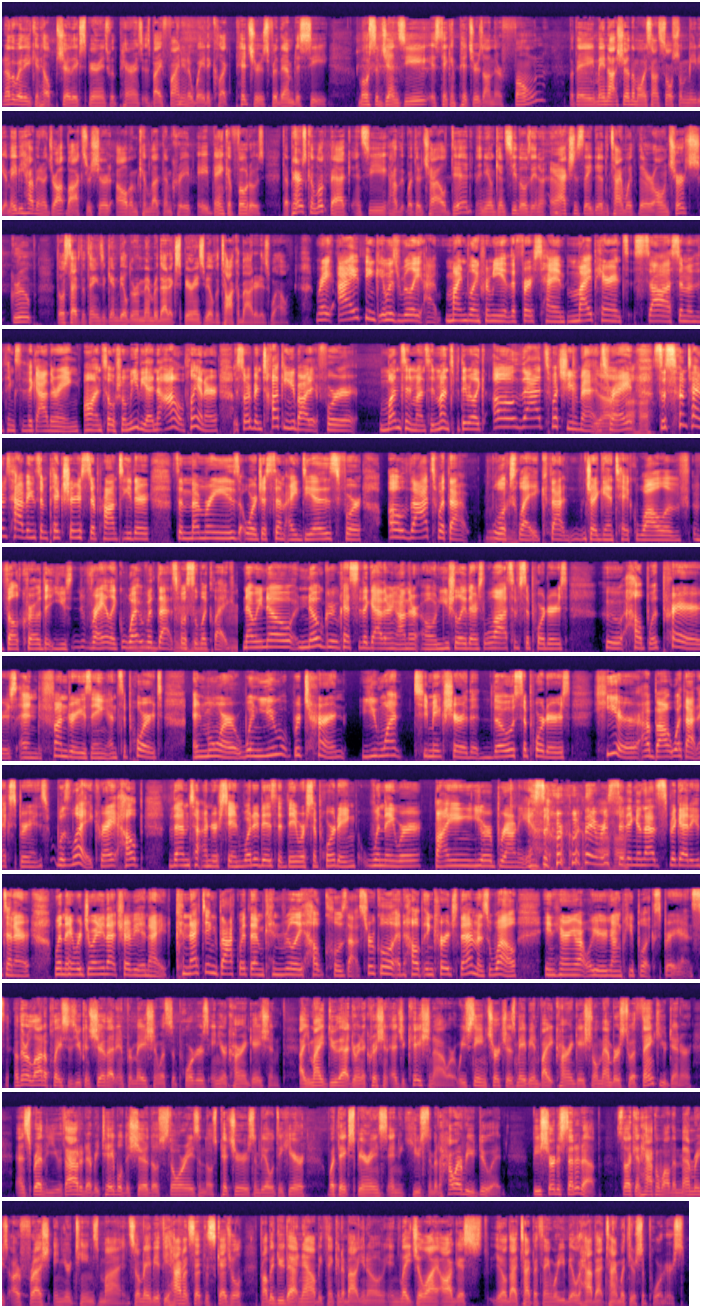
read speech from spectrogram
Another way that you can help share the experience with parents is by finding a way to collect pictures for them to see. Most of Gen Z is taking pictures on their phone but they may not share them always on social media. Maybe having a Dropbox or shared album can let them create a bank of photos that parents can look back and see how what their child did, and you know again see those interactions they did, the time with their own church group, those types of things. Again, be able to remember that experience, be able to talk about it as well. Right. I think it was really uh, mind blowing for me the first time my parents saw some of the things at the gathering on social media. Now I'm a planner, so I've been talking about it for months and months and months, but they were like, oh, that's what you meant, yeah, right? Uh-huh. So sometimes having some pictures to prompt either some memories or just some ideas for, oh, that's what that mm-hmm. looks like that gigantic wall of velcro that you right like what mm-hmm. would that supposed mm-hmm. to look like mm-hmm. now we know no group gets to the gathering on their own usually there's lots of supporters who help with prayers and fundraising and support and more when you return you want to make sure that those supporters hear about what that experience was like, right? Help them to understand what it is that they were supporting when they were buying your brownies or when they were uh-huh. sitting in that spaghetti dinner, when they were joining that trivia night. Connecting back with them can really help close that circle and help encourage them as well in hearing about what your young people experience. Now, there are a lot of places you can share that information with supporters in your congregation. Uh, you might do that during a Christian education hour. We've seen churches maybe invite congregational members to a thank you dinner and spread the youth out at every table to share those stories and those pictures and be able to hear what they experienced in Houston. But however you do it, be sure to set it up so it can happen while the memories are fresh in your teen's mind. So maybe if you haven't set the schedule, probably do that now. Be thinking about, you know, in late July, August, you know, that type of thing where you'd be able to have that time with your supporters.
